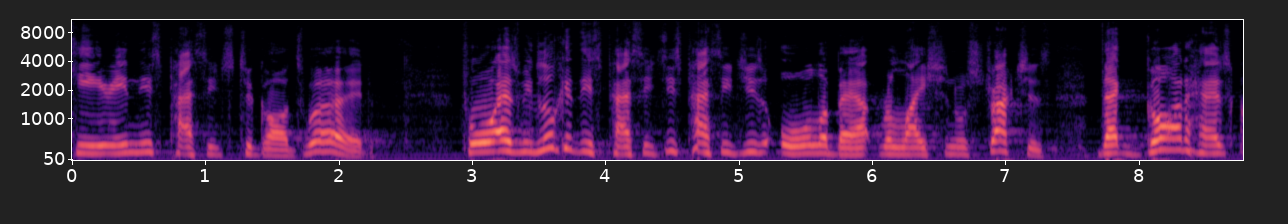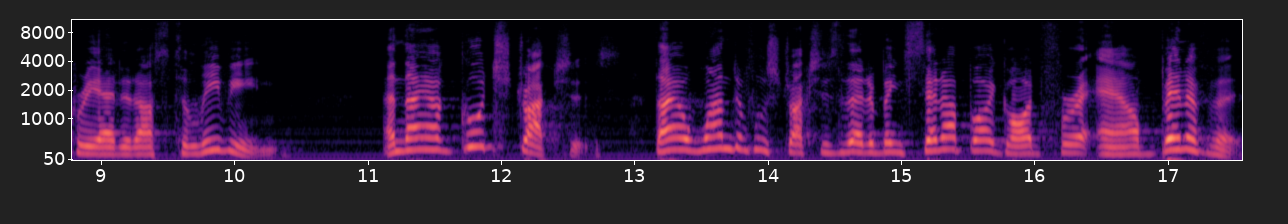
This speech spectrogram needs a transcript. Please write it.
here in this passage to God's word. For as we look at this passage, this passage is all about relational structures that God has created us to live in. And they are good structures. They are wonderful structures that have been set up by God for our benefit.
